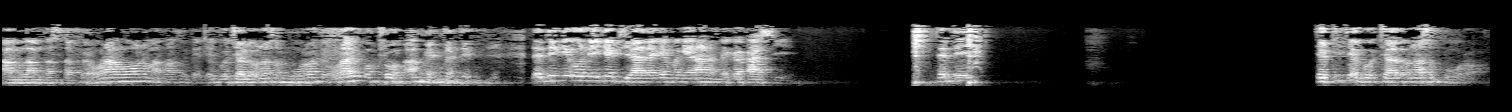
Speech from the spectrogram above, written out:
amlam tastaghfir. Orang ngono mak maksudnya cek gue jaluk no sepuluh. Orang itu doa. Jadi jadi uniknya dialeknya pangeran sampai kekasih. Jadi jadi cek buat jaluk no sepuro,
